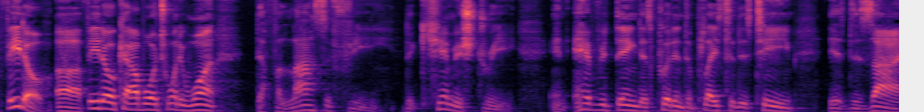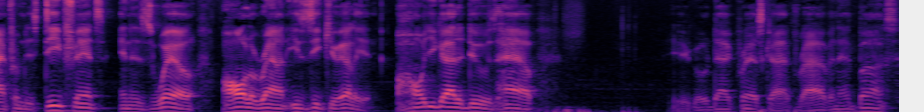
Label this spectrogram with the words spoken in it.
Fido, uh, Fido Cowboy 21, the philosophy the chemistry, and everything that's put into place to this team is designed from this defense and as well all around Ezekiel Elliott. All you got to do is have here go Dak Prescott driving that bus,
